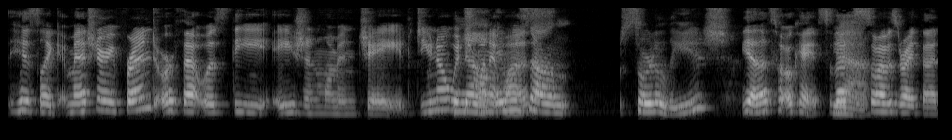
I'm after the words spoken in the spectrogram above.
his like imaginary friend or if that was the Asian woman Jade. Do you know which no, one it, was? was um, Sortilege. yeah, that's okay. So that's Yeah. so I was right then.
